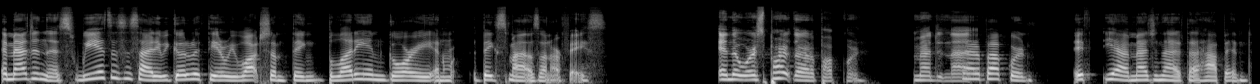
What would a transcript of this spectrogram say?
Imagine this: we as a society, we go to a theater, we watch something bloody and gory, and big smiles on our face. and the worst part, they're out of popcorn. Imagine that. Out of popcorn. If yeah, imagine that if that happened.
